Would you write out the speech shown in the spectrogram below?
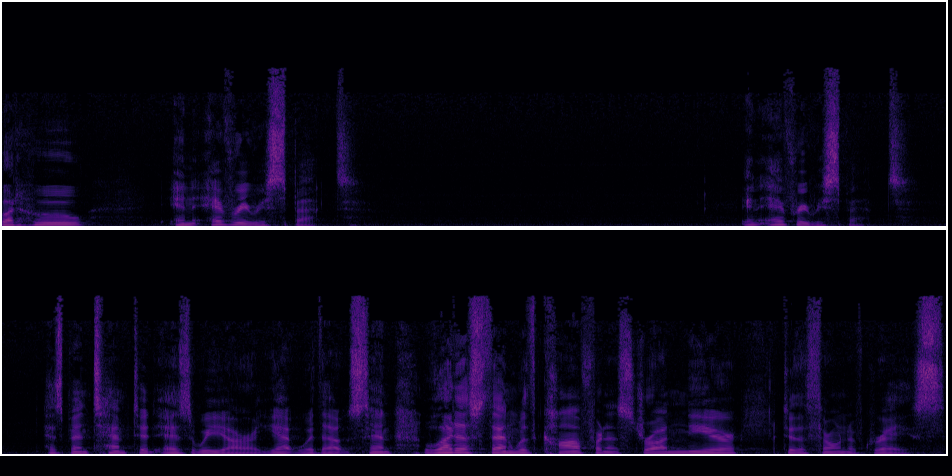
but who, in every respect, in every respect, has been tempted as we are, yet without sin. Let us then with confidence draw near to the throne of grace,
